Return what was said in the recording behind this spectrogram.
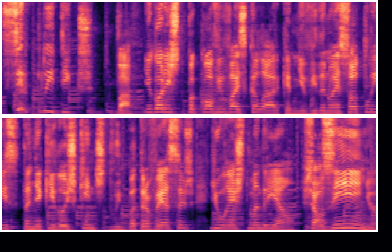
ser políticos. Vá, e agora este pacóvio vai-se calar, que a minha vida não é só telice. Tenho aqui dois quintos de limpa-travessas e o resto de mandrião. Tchauzinho!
